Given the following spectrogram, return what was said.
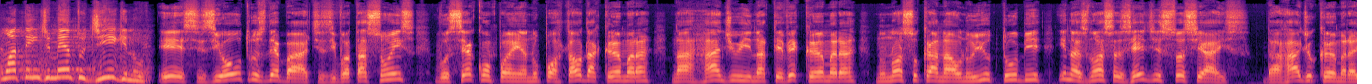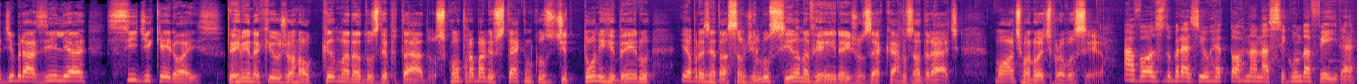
um atendimento digno. Esses e outros debates e votações você acompanha no portal da Câmara, na rádio e na TV TV Câmara, no nosso canal no YouTube e nas nossas redes sociais. Da Rádio Câmara de Brasília, Cid Queiroz. Termina aqui o Jornal Câmara dos Deputados, com trabalhos técnicos de Tony Ribeiro e apresentação de Luciana Vieira e José Carlos Andrade. Uma ótima noite para você. A Voz do Brasil retorna na segunda-feira.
